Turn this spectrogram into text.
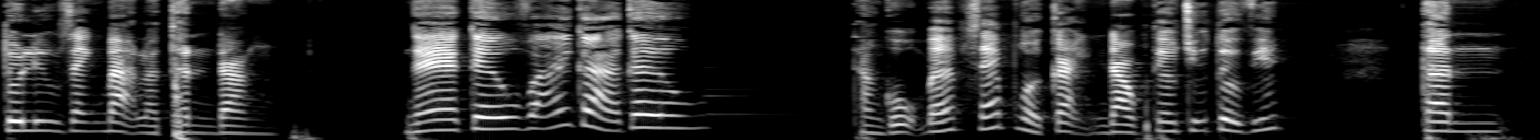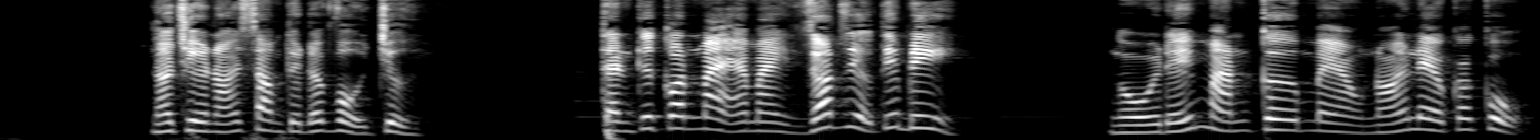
Tôi lưu danh bạn là thần đằng. Nghe kêu vãi cả kêu. Thằng cụ bếp xếp ngồi cạnh đọc theo chữ tôi viết. Thần... Nó chưa nói xong tôi đã vội chửi. Thần cái con mẹ mày rót rượu tiếp đi. Ngồi đấy mà ăn cơm mèo nói leo các cụ.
